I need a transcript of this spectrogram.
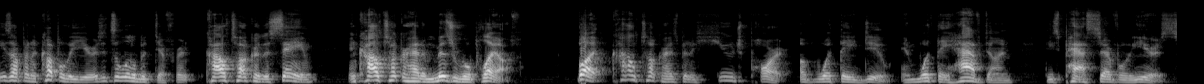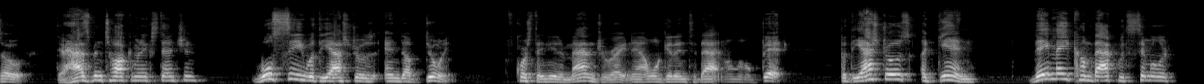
He's up in a couple of years. It's a little bit different. Kyle Tucker, the same. And Kyle Tucker had a miserable playoff. But Kyle Tucker has been a huge part of what they do and what they have done these past several years. So there has been talk of an extension. We'll see what the Astros end up doing. Of course, they need a manager right now. We'll get into that in a little bit. But the Astros, again, they may come back with similar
